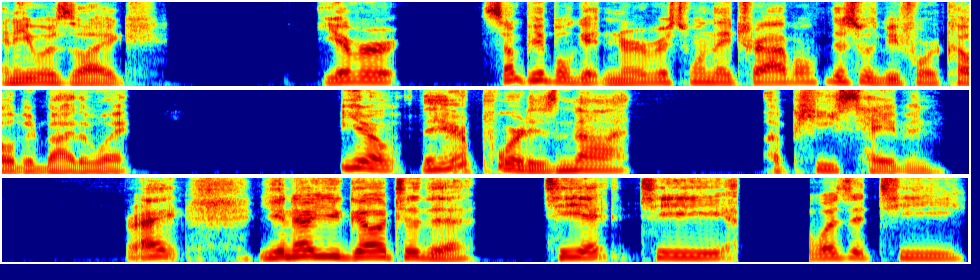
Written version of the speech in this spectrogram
And he was like, You ever some people get nervous when they travel. This was before COVID, by the way. You know, the airport is not a peace haven, right? You know, you go to the T, T, was it T,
